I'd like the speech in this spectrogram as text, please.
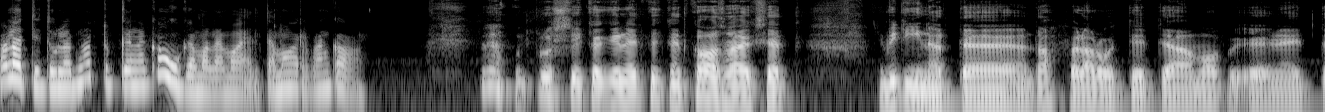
Alati tuleb natukene kaugemale mõelda, ma arvan ka. jah, pluss ikkagi need kõik need kaasaegsed vidinad, tahvelarvutid ja mobi-, need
